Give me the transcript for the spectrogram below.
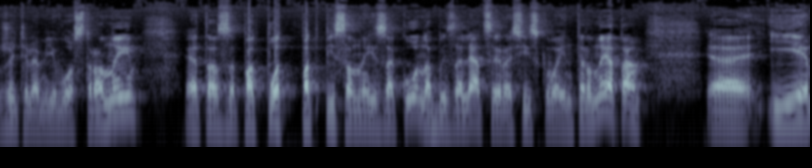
жителям его страны, это подписанный закон об изоляции российского интернета. И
